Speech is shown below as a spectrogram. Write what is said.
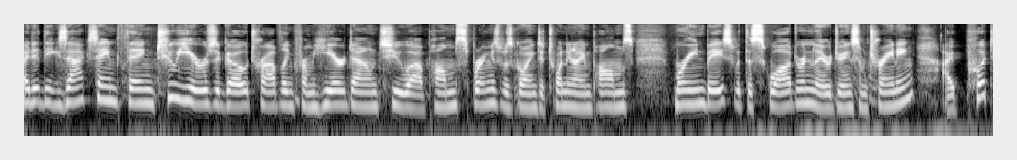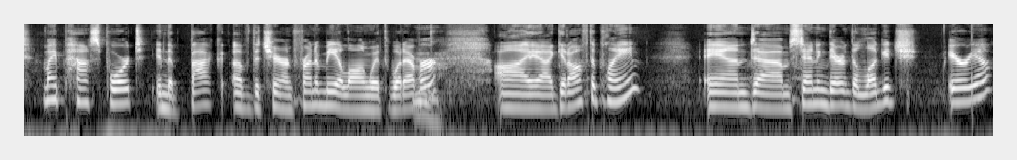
I did the exact same thing two years ago, traveling from here down to uh, Palm Springs. Was going to 29 Palms Marine Base with the squadron. They were doing some training. I put my passport in the back of the chair in front of me, along with whatever. Mm. I uh, get off the plane, and um, standing there in the luggage area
